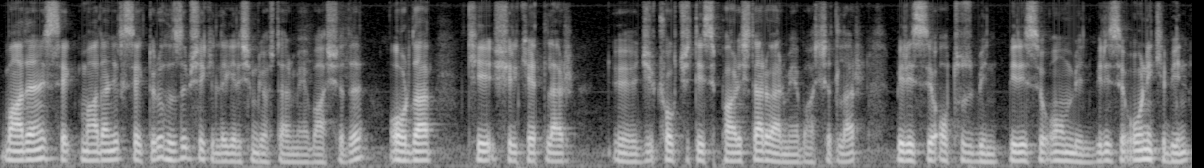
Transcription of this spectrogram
madencilik, madencilik sektörü hızlı bir şekilde gelişim göstermeye başladı. Oradaki şirketler e, çok ciddi siparişler vermeye başladılar. Birisi 30 bin, birisi 10 bin, birisi 12 bin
